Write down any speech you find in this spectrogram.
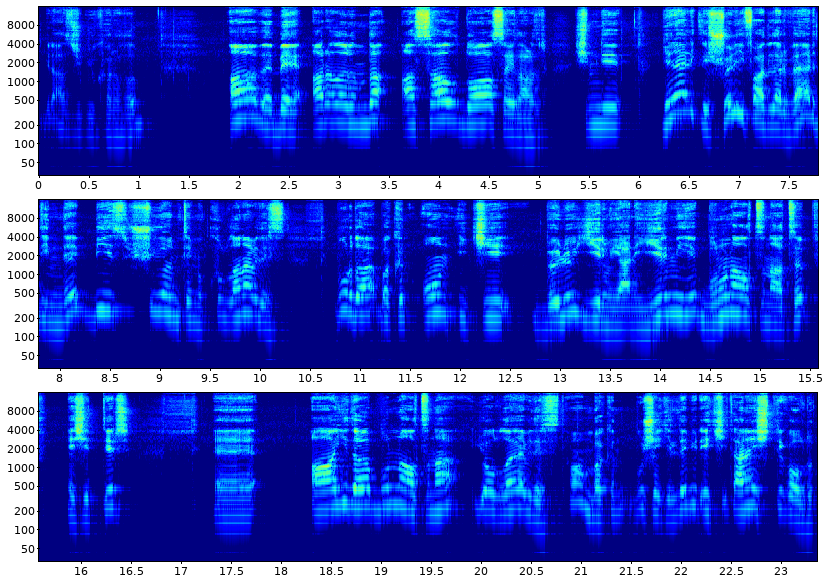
Birazcık yukarı alalım. A ve B aralarında asal doğal sayılardır. Şimdi genellikle şöyle ifadeler verdiğinde biz şu yöntemi kullanabiliriz. Burada bakın 12 bölü 20 yani 20'yi bunun altına atıp eşittir. Ee, A'yı da bunun altına yollayabiliriz. Tamam mı? Bakın bu şekilde bir iki tane eşitlik oldu.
